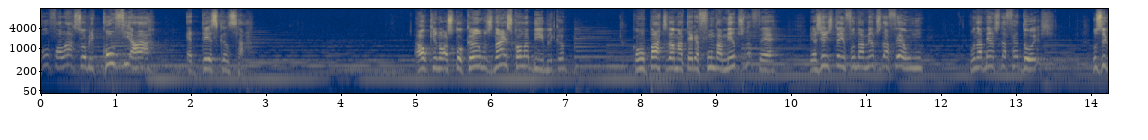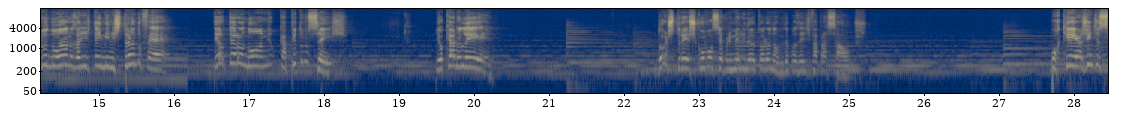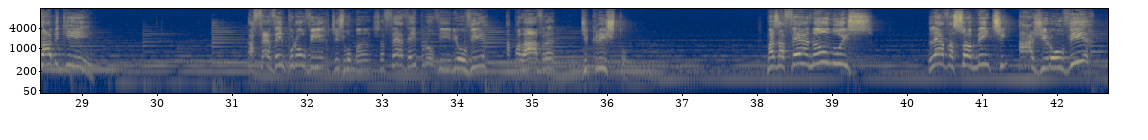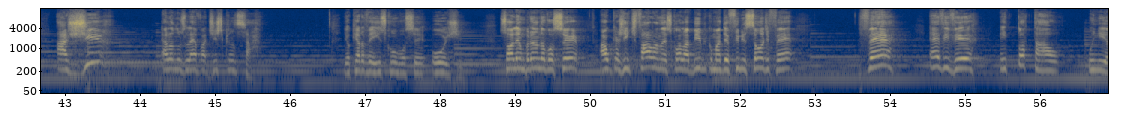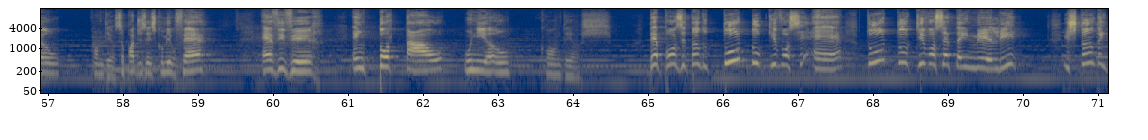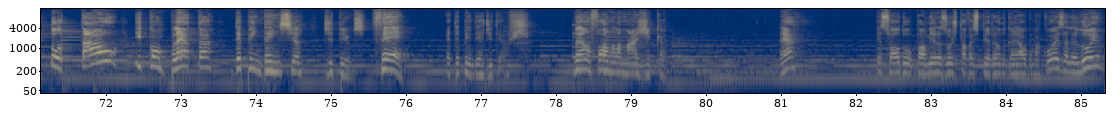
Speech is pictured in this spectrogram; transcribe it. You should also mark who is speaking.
Speaker 1: Eu vou falar sobre confiar é descansar. Algo que nós tocamos na escola bíblica, como parte da matéria Fundamentos da Fé. E a gente tem Fundamentos da Fé 1, Fundamentos da Fé 2. No segundo ano, a gente tem Ministrando Fé. Deuteronômio, capítulo 6. E eu quero ler dois trechos com você, primeiro em Deuteronômio, depois a gente vai para Salmos. Porque a gente sabe que a fé vem por ouvir, diz Romanos. A fé vem por ouvir e ouvir a palavra de Cristo. Mas a fé não nos leva somente a agir, ouvir, agir, ela nos leva a descansar. E eu quero ver isso com você hoje. Só lembrando a você algo que a gente fala na escola bíblica, uma definição de fé. Fé é viver em total união com Deus. Você pode dizer isso comigo? Fé é viver em total união com Deus. Depositando tudo que você é, tudo que você tem nele, estando em total e completa dependência de Deus. Fé é depender de Deus. Não é uma fórmula mágica, né? O pessoal do Palmeiras hoje estava esperando ganhar alguma coisa, aleluia.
